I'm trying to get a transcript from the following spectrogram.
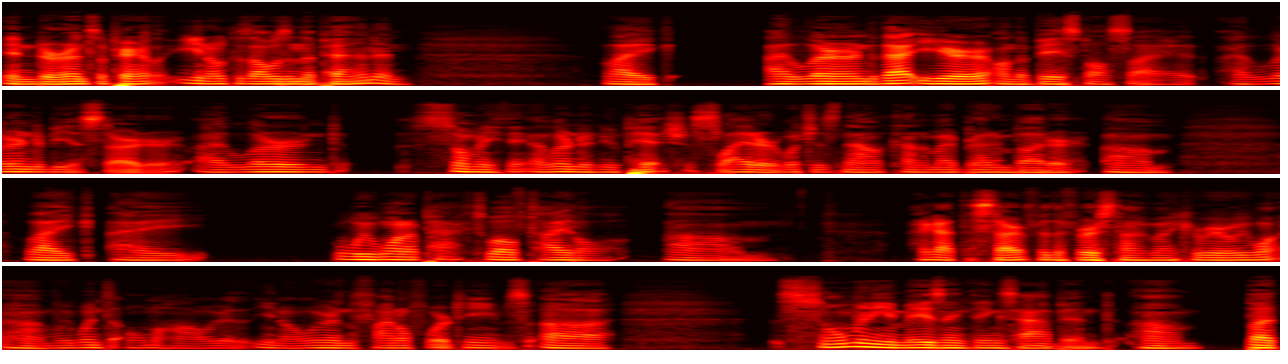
endurance apparently, you know, because I was in the pen. And like, I learned that year on the baseball side, I learned to be a starter. I learned so many things. I learned a new pitch, a slider, which is now kind of my bread and butter. Um, like I we won a Pac-12 title. Um, I got to start for the first time in my career. We went um, we went to Omaha. We were you know we were in the final four teams. Uh, so many amazing things happened. Um, but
